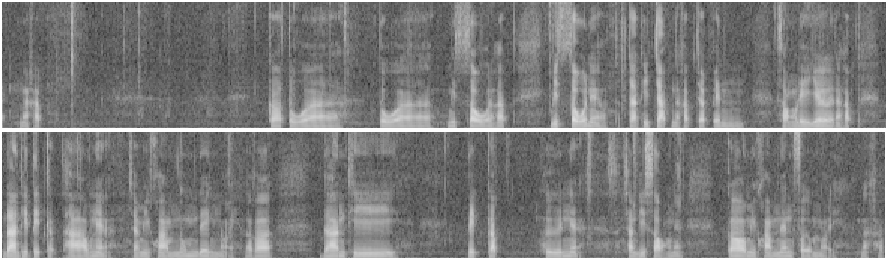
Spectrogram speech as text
8นะครับ ก็ตัวตัวมิดโซนะครับ มิดโซเนี่ย จากที่จับนะครับจะเป็น2เลเยอร์นะครับ ด้านที่ติดกับเท้าเนี่ย จะมีความนุ่มเด้งหน่อย แล้วก็ด้านที่ติดกับพื้นเนี่ยชั้นที่2เนี่ยก็มีความแน่นเฟิร์มหน่อยนะครับ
